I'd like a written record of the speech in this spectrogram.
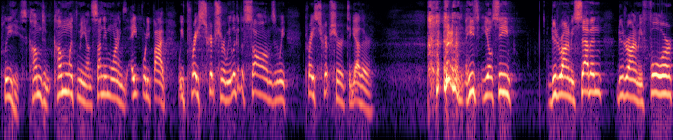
Please come to come with me on Sunday mornings, 845. We pray scripture. We look at the Psalms and we pray scripture together. He's, you'll see Deuteronomy 7, Deuteronomy 4,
